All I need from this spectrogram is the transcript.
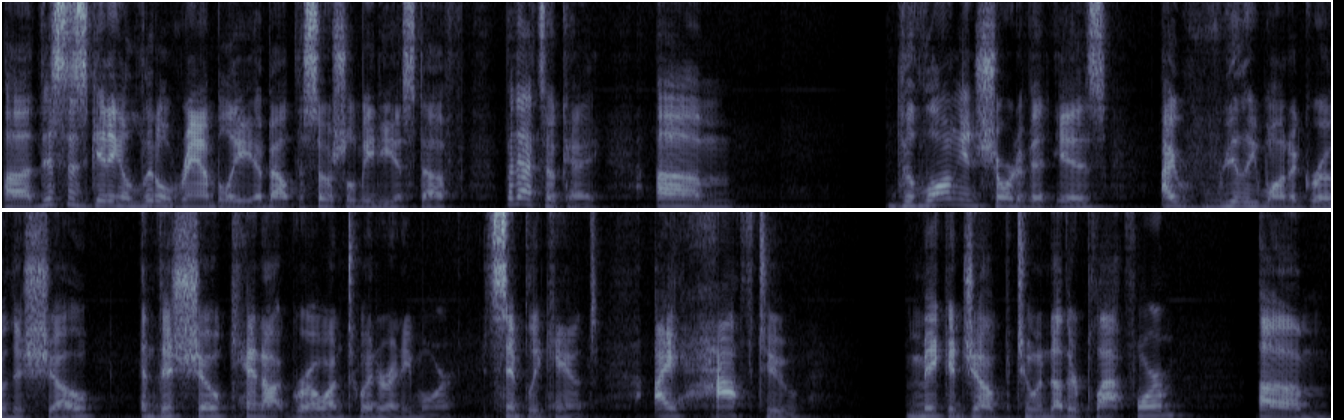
Uh, this is getting a little rambly about the social media stuff, but that's okay. Um, the long and short of it is I really want to grow this show, and this show cannot grow on Twitter anymore. It simply can't. I have to make a jump to another platform. Um,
